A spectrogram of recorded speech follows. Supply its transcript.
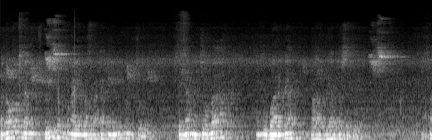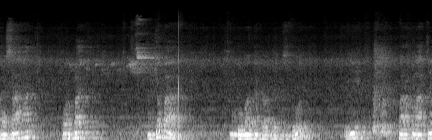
penolong dan pelindung pengayom masyarakatnya ini muncul sehingga mencoba membubarkan balap liar tersebut. Nah, pada saat korban mencoba membubarkan balap liar tersebut, jadi para pelaku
